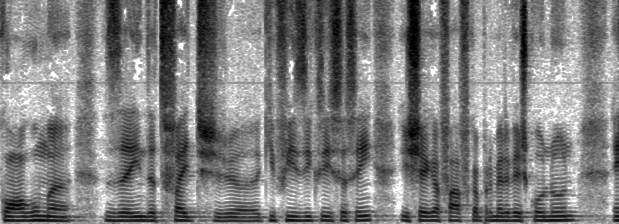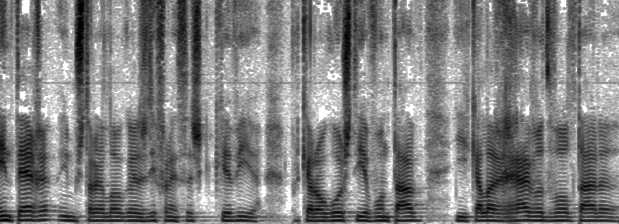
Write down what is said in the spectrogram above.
com algumas ainda defeitos eh, aqui físicos, isso assim, e chega a Fafo a primeira vez com o Nuno em terra e mostrei logo as diferenças que havia, porque era o gosto e a vontade e aquela raiva de voltar a-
